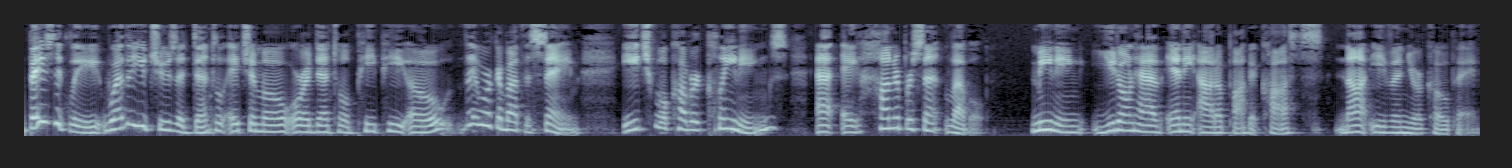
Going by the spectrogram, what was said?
Basically, whether you choose a dental HMO or a dental PPO, they work about the same. Each will cover cleanings at a 100% level, meaning you don't have any out of pocket costs, not even your copay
